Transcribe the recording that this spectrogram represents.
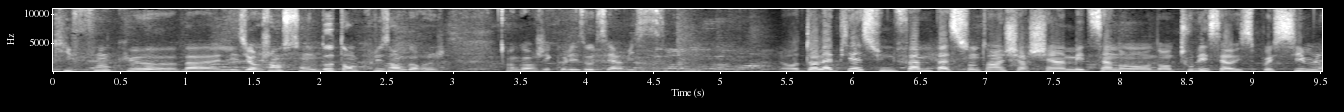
qui font que euh, bah, les urgences sont d'autant plus engorgées, que les autres services. Dans la pièce, une femme passe son temps à chercher un médecin dans, tous les services possibles.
